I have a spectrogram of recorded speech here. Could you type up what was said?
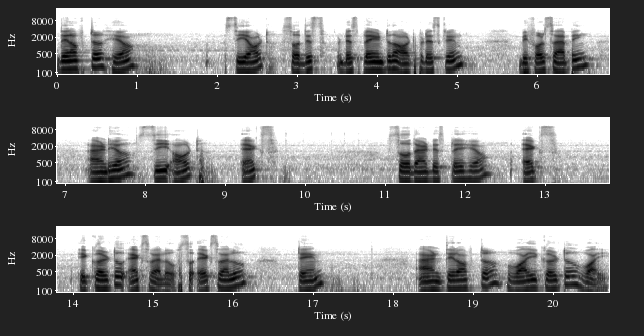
Then after here cout so this display into the output screen before swapping and here cout x. So that display here x equal to x value. So x value 10 and thereafter y equal to y.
